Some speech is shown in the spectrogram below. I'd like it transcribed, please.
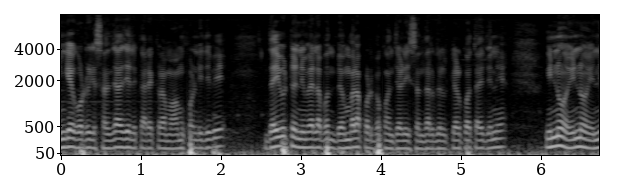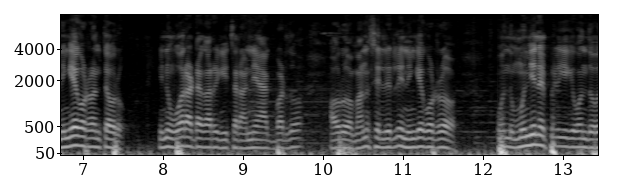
ನಿಂಗೇಗೌಡರಿಗೆ ಶ್ರದ್ಧಾಂಜಲಿ ಕಾರ್ಯಕ್ರಮ ಹಮ್ಮಿಕೊಂಡಿದ್ದೀವಿ. ದಯವಿಟ್ಟು ನೀವೆಲ್ಲ ಬಂದು ಬೆಂಬಲ ಕೊಡಬೇಕು ಅಂತೇಳಿ ಈ ಸಂದರ್ಭದಲ್ಲಿ ಕೇಳ್ಕೊತಾ ಇದ್ದೀನಿ. ಇನ್ನೂ ಇನ್ನೂ ನಿಂಗೇಗೌಡರು ಅಂತವರು ಇನ್ನೂ ಹೋರಾಟಗಾರರಿಗೆ ಈ ಥರ ಅನ್ಯಾಯ ಆಗಬಾರ್ದು. ಅವರು ಮನಸ್ಸಲ್ಲಿರಲಿ, ನಿಂಗೇಗೌಡರು ಒಂದು ಮುಂದಿನ ಪೀಳಿಗೆಗೆ ಒಂದು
